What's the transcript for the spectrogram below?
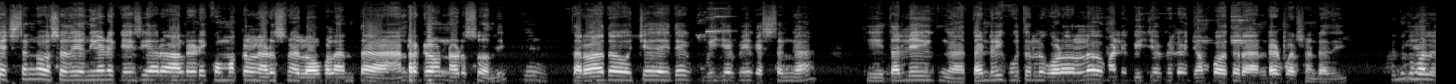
ఖచ్చితంగా వస్తుంది. ఎందుకంటే కేసీఆర్ ఆల్రెడీ కుమ్మక్కలు నడుస్తున్నాయి. లోపల అంతా అండర్ గ్రౌండ్ నడుస్తుంది తర్వాత వచ్చేది అయితే బీజేపీ ఖచ్చితంగా. ఈ తల్లి తండ్రి కూతుర్ల గొడవల్లో మళ్ళీ బీజేపీలో జంప్ అవుతారు. హండ్రెడ్ పర్సెంట్ అది. ఎందుకు మళ్ళీ?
